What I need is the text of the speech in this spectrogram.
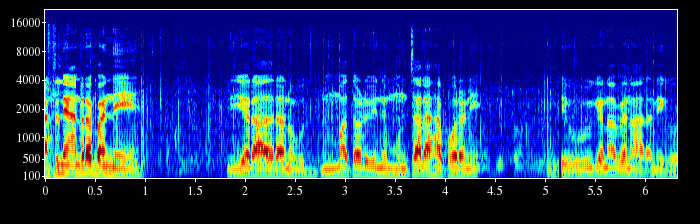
అట్లనే అనరా బన్నీ తీయ రాదురా నువ్వు దుమ్మతోడు విని ముంచాలా పోరని. ఇది ఊరికే నవ్వేనారా నీకు?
